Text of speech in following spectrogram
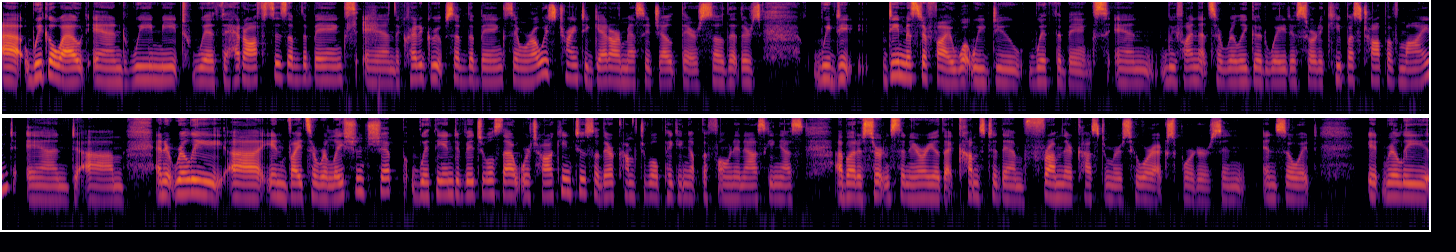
uh, we go out and we meet with the head offices of the banks and the credit groups of the banks, and we're always trying to get our message out there so that there's we de demystify what we do with the banks, and we find that's a really good way to sort of keep us top of mind, and um, and it really uh, invites a relationship with the individuals that we're talking to, so they're comfortable picking up the phone and asking us about a certain scenario that comes to them from their customers who are exporters, and and so it it really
